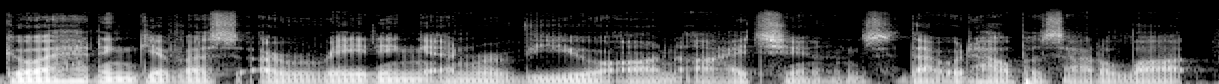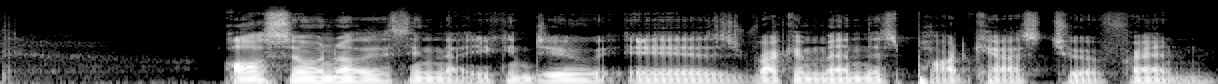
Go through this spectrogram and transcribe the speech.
go ahead and give us a rating and review on iTunes. That would help us out a lot. Also, another thing that you can do is recommend this podcast to a friend.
